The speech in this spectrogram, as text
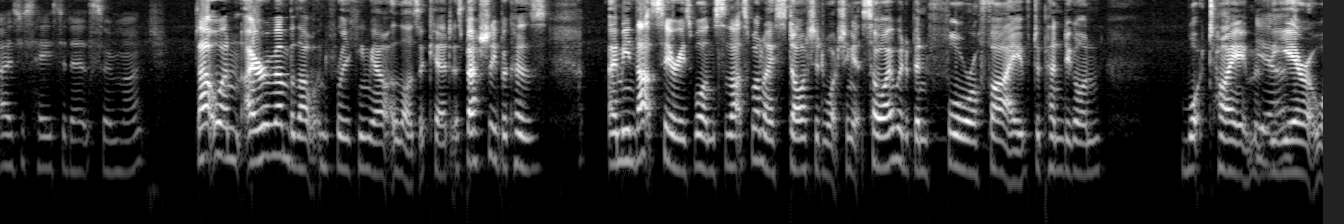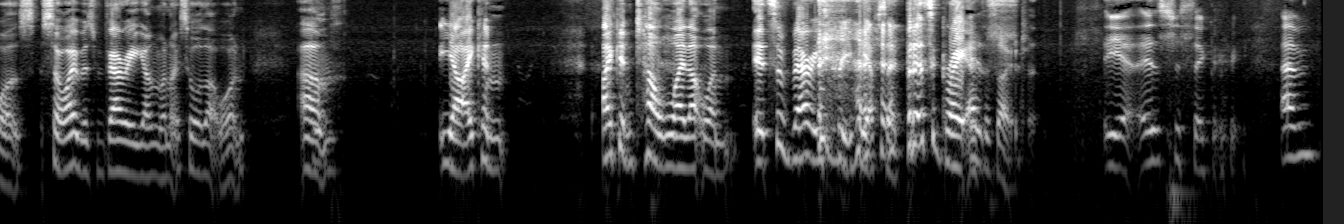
I just hated it so much. that one. I remember that one freaking me out a lot as a kid, especially because, I mean, that's series one, so that's when I started watching it. So I would have been four or five, depending on what time of Yeah. the year it was. So I was very young when I saw that one. Um, yeah, I can. I can tell why that one. It's a very creepy episode, but it's a great It's- episode. Yeah, it's just so creepy. Um,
